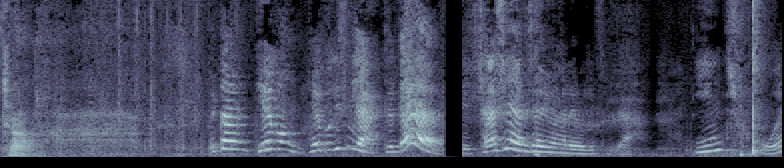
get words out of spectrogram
자, 일단 개봉 해보겠습니다. 그거 자세한 설명을 해보겠습니다. 인트로에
